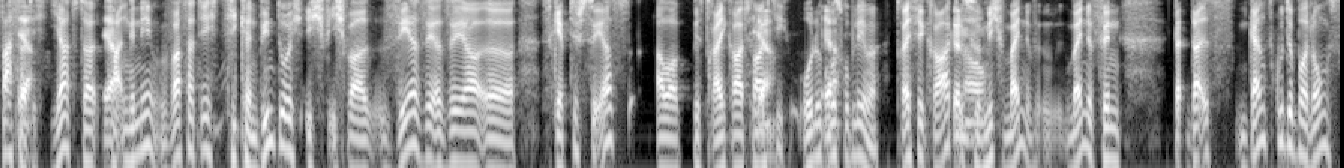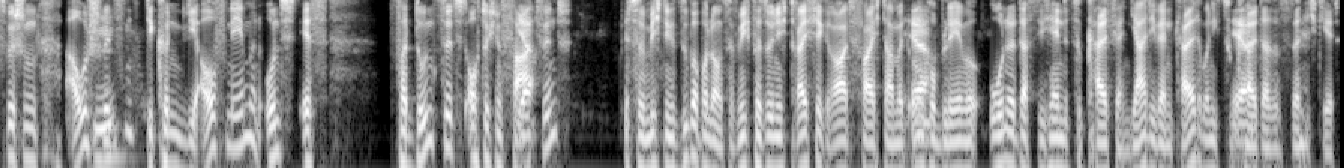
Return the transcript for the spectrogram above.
Wasserdicht, ja, ja total, ja. total angenehm. Wasserdicht, zieht kein Wind durch. Ich, ich war sehr, sehr, sehr äh, skeptisch zuerst, aber bis drei Grad fahre ja. ich die, ohne große Probleme. Drei, vier Grad genau. ist für mich, meine, meine Finn, da, da, ist eine ganz gute Balance zwischen Ausschwitzen, mhm. die können die aufnehmen und es verdunstet auch durch den Fahrtwind. Ist für mich eine super Balance. Für mich persönlich drei, vier Grad fahre ich damit ohne Probleme, ohne dass die Hände zu kalt werden. Ja, die werden kalt, aber nicht zu kalt, dass es dann nicht geht.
